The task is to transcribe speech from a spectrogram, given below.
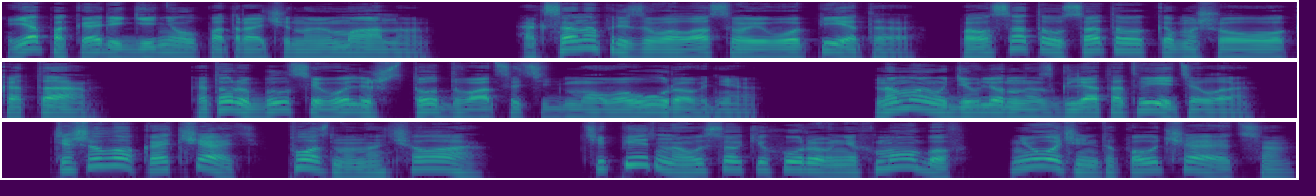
Я пока регенил потраченную ману. Оксана призывала своего пета, полосато-усатого камышового кота, который был всего лишь 127 уровня. На мой удивленный взгляд ответила. «Тяжело качать, поздно начала. Теперь на высоких уровнях мобов не очень-то получается.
